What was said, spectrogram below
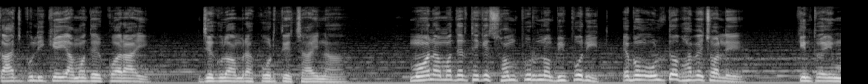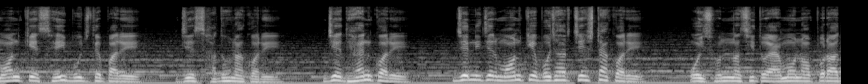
কাজগুলিকেই আমাদের করায়, যেগুলো আমরা করতে চাই না। মন আমাদের থেকে সম্পূর্ণ বিপরীত এবং উল্টোভাবে চলে, কিন্তু এই মনকে সেই বুঝতে পারে যে সাধনা করে, যে ধ্যান করে, যে নিজের মনকে বোঝার চেষ্টা করে। ওই সন্ন্যাসী তো এমন অপরাধ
